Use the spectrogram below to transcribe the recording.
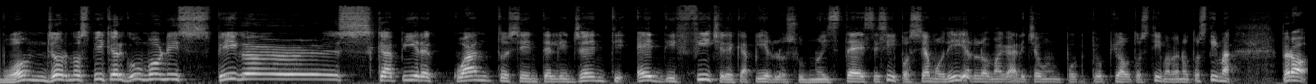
Buongiorno speaker, good morning speakers. Capire quanto si è intelligenti è difficile capirlo su noi stessi. Sì, possiamo dirlo, magari c'è un po' più, più, autostima, meno autostima, però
